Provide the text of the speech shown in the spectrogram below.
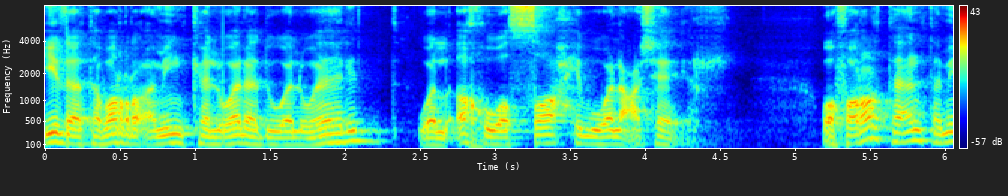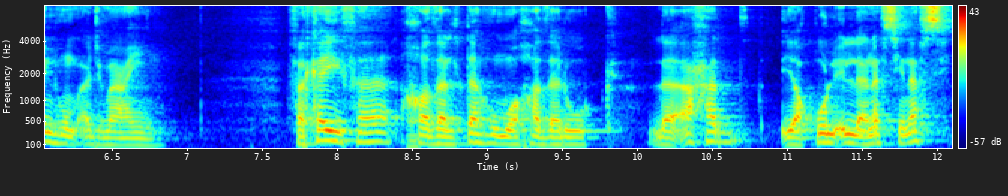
إذا تبرأ منك الولد والوالد والأخ والصاحب والعشائر وفررت أنت منهم أجمعين. فكيف خذلتهم وخذلوك؟ لا أحد يقول إلا نفسي نفسي.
